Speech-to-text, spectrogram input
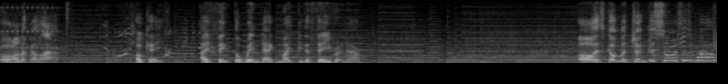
Oh, look at that. Okay, I think the wind egg might be the favourite now. Oh, it's got Majungasaurus as well.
